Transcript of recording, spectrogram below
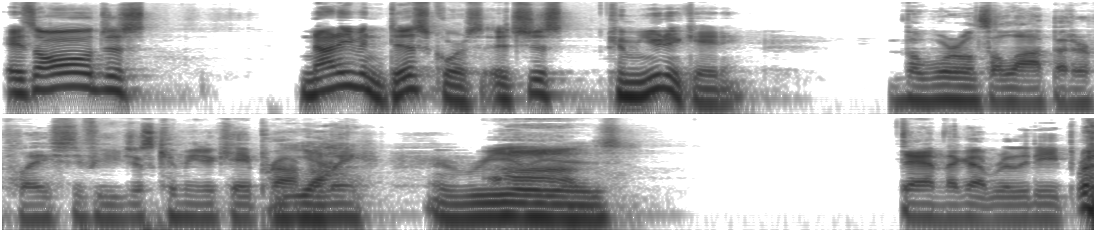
It's all just not even discourse. It's just communicating. The world's a lot better place if you just communicate properly. It really Um, is. Damn, that got really deep.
